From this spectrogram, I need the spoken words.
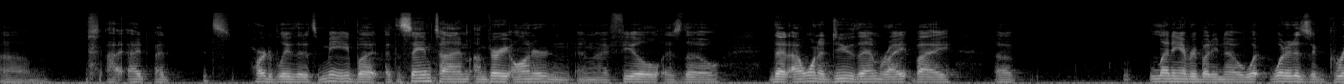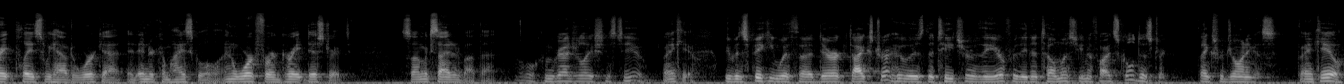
um, I, I, I, it's hard to believe that it's me, but at the same time, I'm very honored, and, and I feel as though that I want to do them right by uh, letting everybody know what, what it is a great place we have to work at at Inderkum High School and work for a great district. So I'm excited about that. Well, congratulations to you. Thank you. We've been speaking with uh, Derek Dykstra, who is the Teacher of the Year for the Natomas Unified School District. Thanks for joining us. Thank you.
